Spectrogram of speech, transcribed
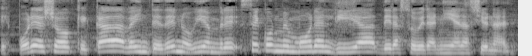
Es por ello que cada 20 de noviembre se conmemora el Día de la Soberanía Nacional.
